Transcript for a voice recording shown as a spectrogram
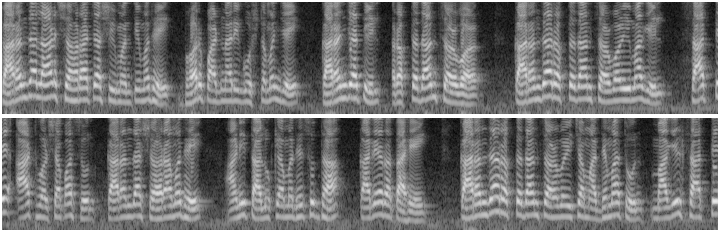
कारंजा लाड शहराच्या श्रीमंतीमध्ये भर पाडणारी गोष्ट म्हणजे कारंजातील रक्तदान चळवळ. कारंजा रक्तदान चळवळीमागील सात ते आठ वर्षापासून कारंजा शहरामध्ये आणि तालुक्यामध्ये सुद्धा कार्यरत आहे. कारंजा रक्तदान चळवळीच्या माध्यमातून मागील सात ते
